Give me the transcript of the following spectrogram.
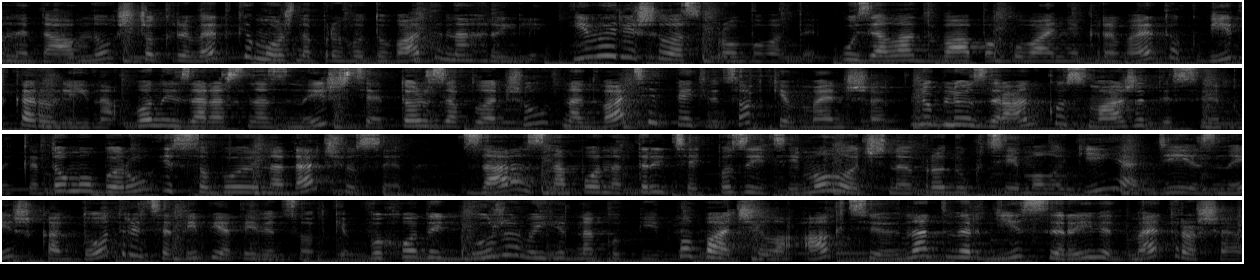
недавно, що креветки можна приготувати на грилі, і вирішила спробувати. Узяла два пакування креветок від Кароліна. Вони зараз на знижці, тож заплачу на 25% менше. Люблю зранку смажити сирники, тому беру із собою на дачу сир. Зараз на понад 30 позицій молочної продукції Молокія діє знижка до 35%. Виходить дуже вигідна купівля. Побачила акцію на тверді сири від Метрошеф.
